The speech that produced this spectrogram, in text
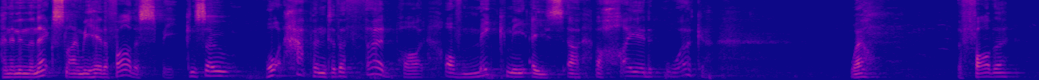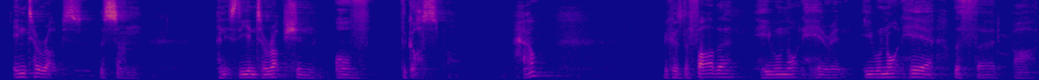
And then in the next line, we hear the father speak. And so what happened to the third part of make me a, a hired worker? Well, the Father interrupts the Son, and it's the interruption of the gospel. How? Because the Father, He will not hear it. He will not hear the third part.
